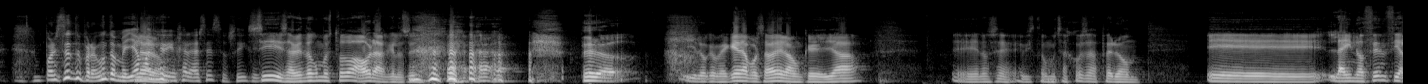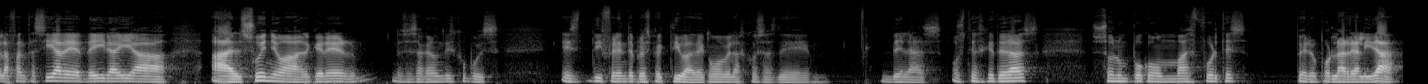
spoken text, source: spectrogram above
Por eso te pregunto, me llama Claro. que dijeras eso, sí. sí. Sí, sabiendo cómo es todo ahora, que lo sé. pero, y lo que me queda por saber, aunque ya, eh, no sé, he visto muchas cosas, pero eh, la inocencia, la fantasía de, de ir ahí a- al sueño, al querer, no sé, sacar un disco, pues es diferente perspectiva de cómo ve las cosas, de, de las hostias que te das, son un poco más fuertes, pero por la realidad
